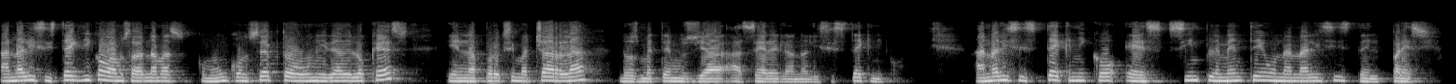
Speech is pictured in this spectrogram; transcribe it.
análisis técnico, vamos a ver nada más como un concepto o una idea de lo que es, y en la próxima charla nos metemos ya a hacer el análisis técnico. Análisis técnico es simplemente un análisis del precio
